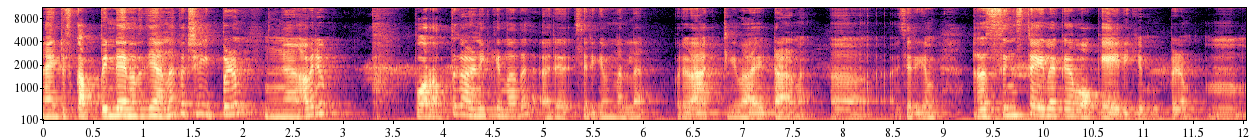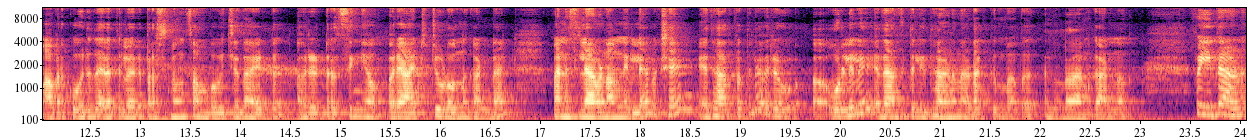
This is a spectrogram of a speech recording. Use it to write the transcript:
നൈറ്റ് ഓഫ് കപ്പിന്റെ എനർജിയാണ് പക്ഷേ ഇപ്പോഴും അവർ പുറത്ത് കാണിക്കുന്നത് ഒരു ശരിക്കും നല്ല ഒരു ആക്റ്റീവായിട്ടാണ് ശരിക്കും ഡ്രസ്സിങ് സ്റ്റൈലൊക്കെ ഓക്കെ ആയിരിക്കും ഇപ്പോഴും. അവർക്ക് ഒരു തരത്തിലൊരു പ്രശ്നവും സംഭവിച്ചതായിട്ട് അവർ ഡ്രസ്സിങ് ഒരു ആറ്റിറ്റ്യൂഡ് ഒന്ന് കണ്ടാൽ മനസ്സിലാവണമെന്നില്ല. പക്ഷേ യഥാർത്ഥത്തിൽ ഒരു ഉള്ളിൽ യഥാർത്ഥത്തിൽ ഇതാണ് നടക്കുന്നത് എന്നുള്ളതാണ് കാണുന്നത്. അപ്പോൾ ഇതാണ്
